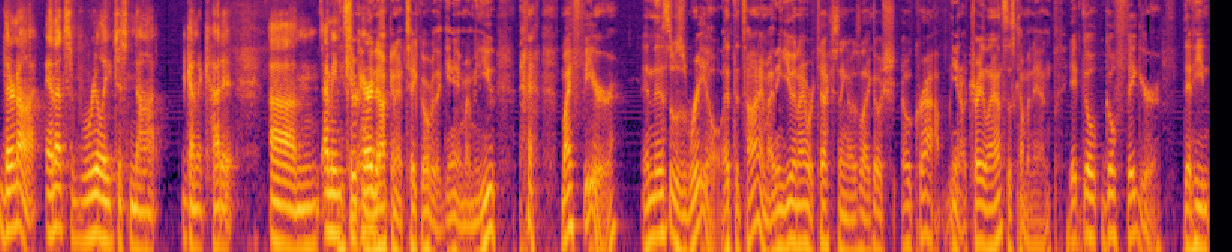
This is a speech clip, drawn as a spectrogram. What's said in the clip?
they're not, and that's really just not going to cut it. Um, I mean, He's compared not going to take over the game. I mean, you, my fear, and this was real at the time. I think you and I were texting. I was like, oh, sh- oh crap, you know, Trey Lance is coming in. It go go figure that he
